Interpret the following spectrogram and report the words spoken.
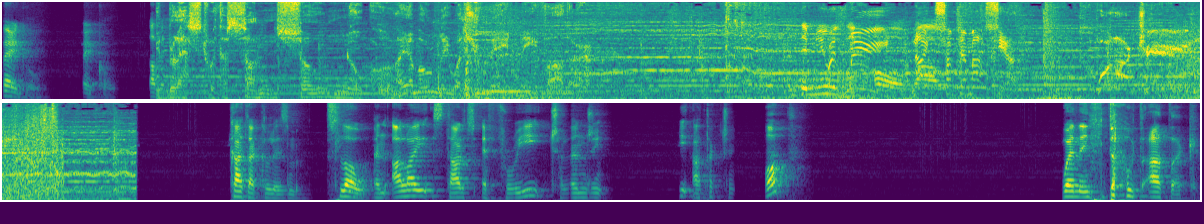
Very cool, very cool. Love it. Blessed with a son so noble. I am only what you made me, father. And the music. Oh, Knights of Demacia! For the king! Cataclysm. Slow. An ally starts a free challenging attack. Cha- what? When in doubt, attack.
